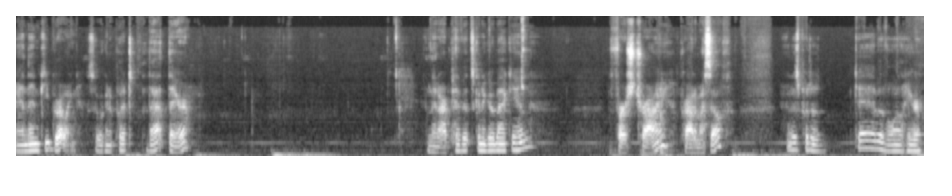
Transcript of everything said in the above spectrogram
and then keep growing. So we're going to put that there. And then our pivot's going to go back in. First try, proud of myself. And just put a dab of oil here.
